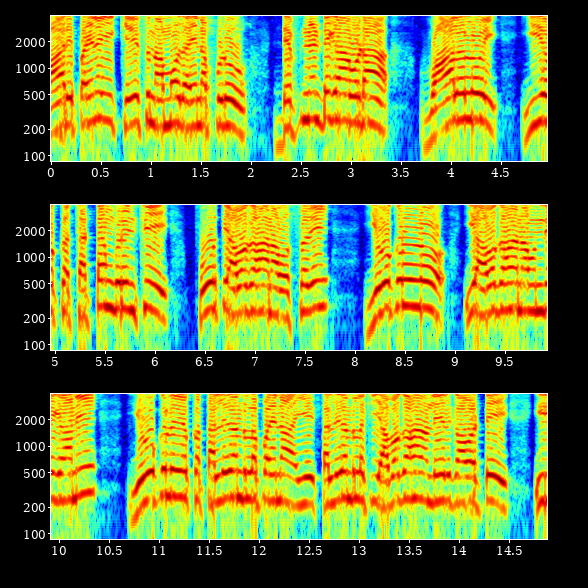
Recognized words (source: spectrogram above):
వారిపైన ఈ కేసు నమోదు అయినప్పుడు డెఫినెట్గా కూడా వాళ్ళలో ఈ యొక్క చట్టం గురించి పూర్తి అవగాహన వస్తుంది. యువకులలో ఈ అవగాహన ఉంది కానీ యువకుల యొక్క తల్లిదండ్రుల పైన ఈ తల్లిదండ్రులకి అవగాహన లేదు కాబట్టి ఈ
